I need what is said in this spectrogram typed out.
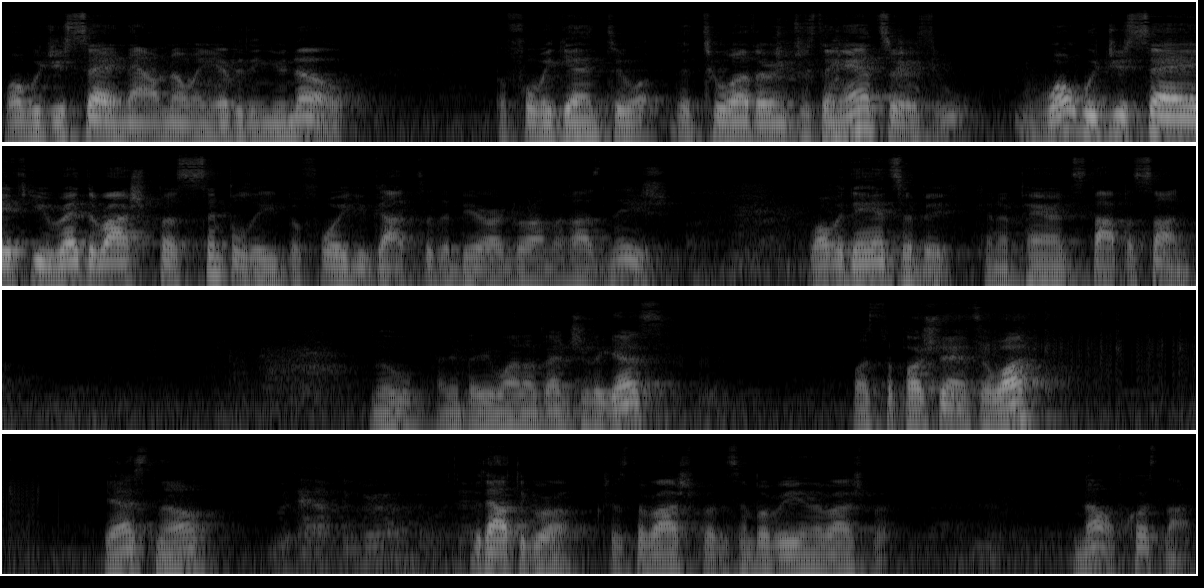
What would you say now, knowing everything you know? Before we get into the two other interesting answers, what would you say if you read the Rashba simply before you got to the Bir the Chazon Ish? What would the answer be? Can a parent stop a son? No. Anybody want to venture to guess? What's the push answer? What? Yes? No? Without the girl? Without, without the girl. Just the Rashba, the simple reading of the Rashba. No, of course not.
